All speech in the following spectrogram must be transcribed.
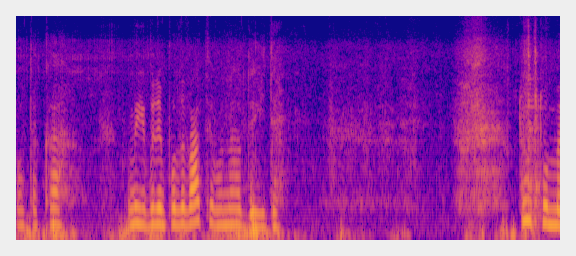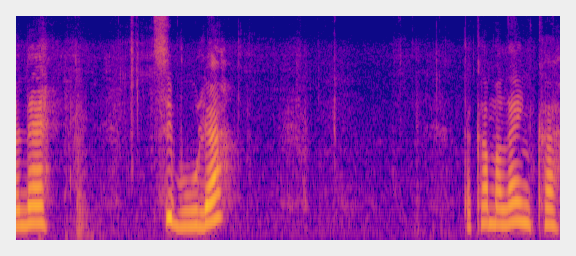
Отака. Ми її будемо поливати, вона одійде. Тут у мене цибуля. Така маленька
